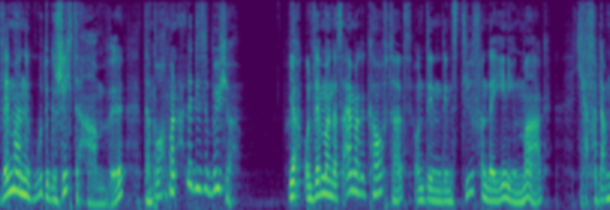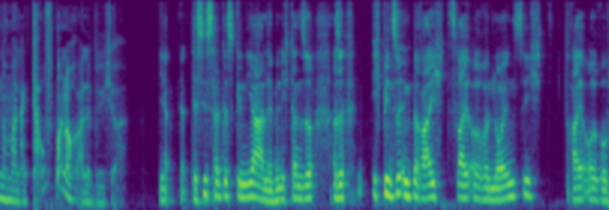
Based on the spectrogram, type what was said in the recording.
wenn man eine gute Geschichte haben will, dann braucht man alle diese Bücher. Ja. Und wenn man das einmal gekauft hat und den, den Stil von derjenigen mag, ja verdammt nochmal, dann kauft man auch alle Bücher. Ja, ja, das ist halt das Geniale. Wenn ich dann so, also ich bin so im Bereich 2,90 Euro, 3,45 Euro,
